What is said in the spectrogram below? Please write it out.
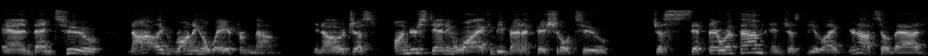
and then two not like running away from them you know just understanding why it can be beneficial to just sit there with them and just be like you're not so bad.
